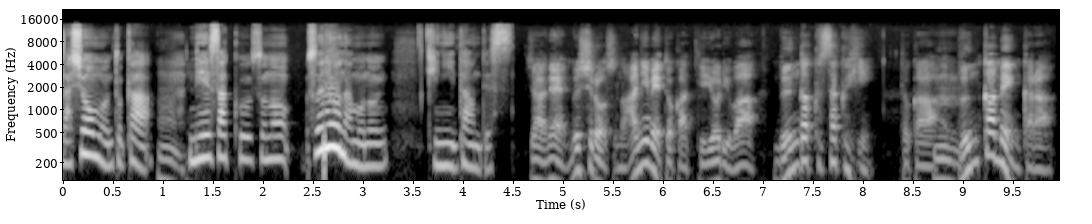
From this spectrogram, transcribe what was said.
羅生門とか、うん名作そのそのようなものに気に入ったんです。じゃあね、むしろそのアニメとかっていうよりは、文学作品とか、うん文化面から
